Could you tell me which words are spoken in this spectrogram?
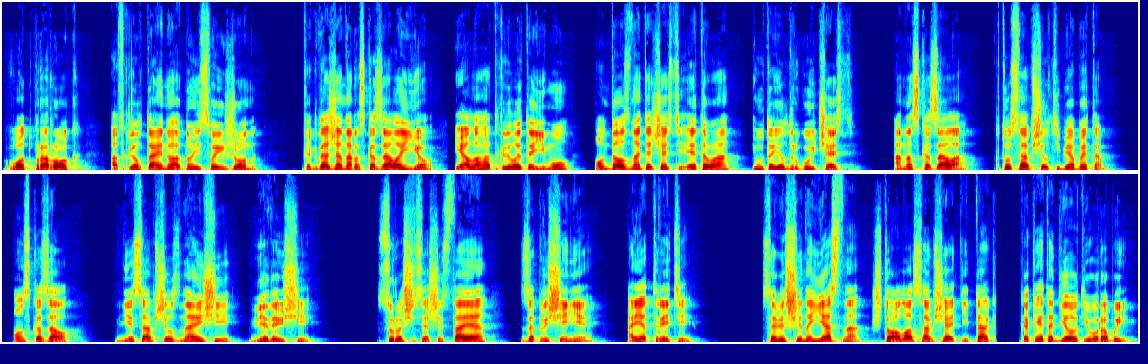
Вот пророк открыл тайну одной из своих жен. Когда же она рассказала ее, и Аллах открыл это ему, он дал знать о части этого и утаил другую часть. Она сказала, «Кто сообщил тебе об этом?» Он сказал, мне сообщил знающий, ведающий. Сура 66, запрещение, аят 3. Совершенно ясно, что Аллах сообщает не так, как это делают его рабы.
